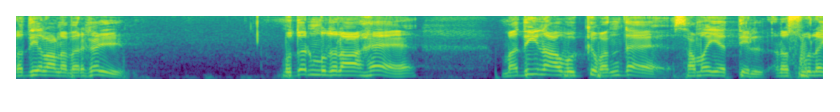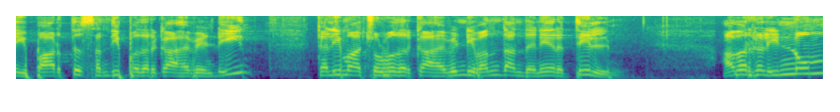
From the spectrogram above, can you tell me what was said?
ரதியலானவர்கள் முதன் முதலாக மதீனாவுக்கு வந்த சமயத்தில் ரசூலை பார்த்து சந்திப்பதற்காக வேண்டி கலிமா சொல்வதற்காக வேண்டி வந்த அந்த நேரத்தில் அவர்கள் இன்னும்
